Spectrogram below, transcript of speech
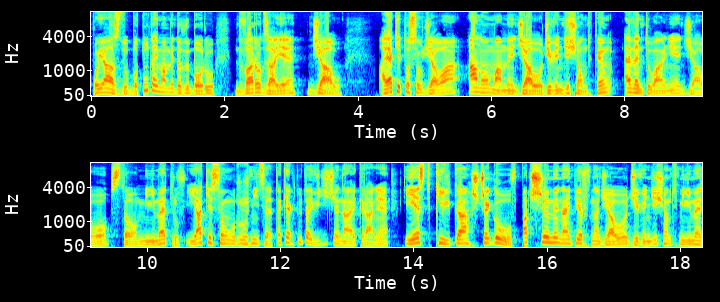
pojazdu, bo tutaj mamy do wyboru dwa rodzaje dział. A jakie to są działa? Ano mamy działo 90, ewentualnie działo 100 mm. I jakie są różnice? Tak jak tutaj widzicie na ekranie, jest kilka szczegółów. Patrzymy najpierw na działo 90 mm.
